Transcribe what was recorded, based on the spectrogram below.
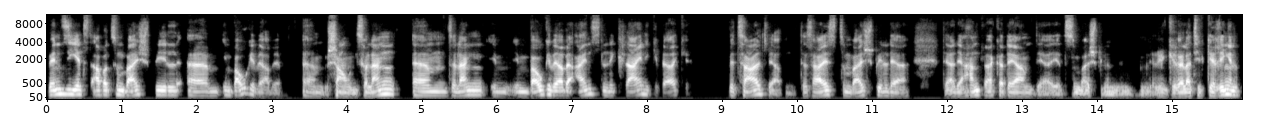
Wenn Sie jetzt aber zum Beispiel ähm, im Baugewerbe ähm, schauen. Solange, ähm, solange im, im Baugewerbe einzelne kleine Gewerke bezahlt werden. Das heißt zum Beispiel der, der, der Handwerker, der, der jetzt zum Beispiel einen, einen relativ geringen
